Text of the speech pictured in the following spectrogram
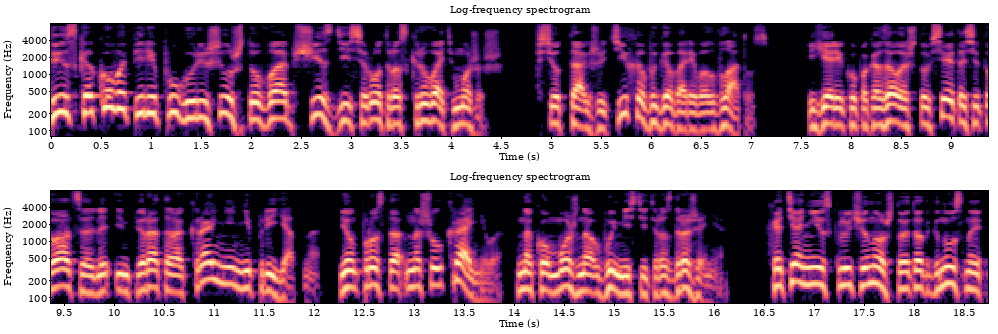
«Ты с какого перепугу решил, что вообще здесь рот раскрывать можешь?» Все так же тихо выговаривал Влатус. Ярику показалось, что вся эта ситуация для императора крайне неприятна, и он просто нашел крайнего, на ком можно выместить раздражение. Хотя не исключено, что этот гнусный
